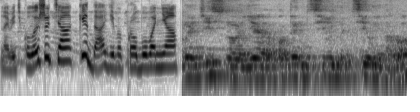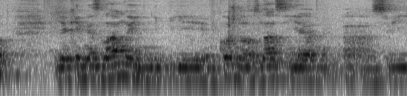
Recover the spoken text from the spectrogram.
навіть коли життя кидає випробування. Ми дійсно є один цілий, цілий народ, який незламний, і в кожного з нас є а, свій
